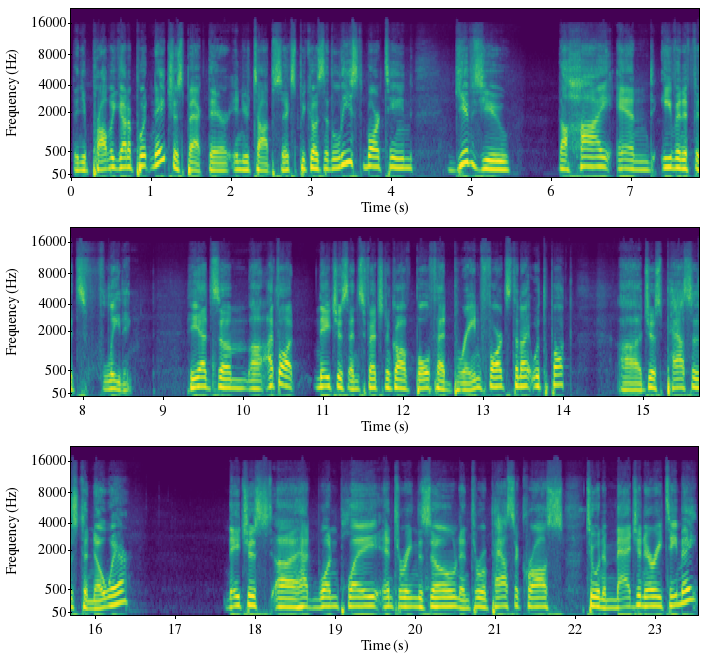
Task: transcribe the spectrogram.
then you probably got to put Necas back there in your top six because at least Martin gives you the high end, even if it's fleeting. He had some. Uh, I thought Necas and Svechnikov both had brain farts tonight with the puck. Uh, just passes to nowhere. Necas uh, had one play entering the zone and threw a pass across to an imaginary teammate.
